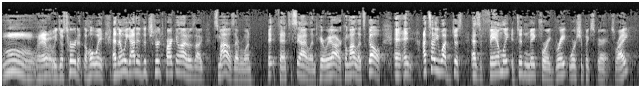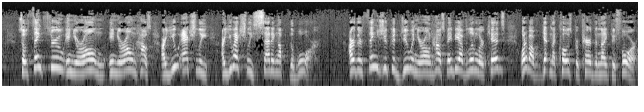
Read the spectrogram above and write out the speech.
Mm, we just heard it the whole way. And then we got into the church parking lot. It was like, smiles, everyone. Fantasy Island, here we are. Come on, let's go. And, and I tell you what, just as a family, it didn't make for a great worship experience, right? So think through in your own in your own house. Are you actually are you actually setting up the war? Are there things you could do in your own house? Maybe you have littler kids. What about getting the clothes prepared the night before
